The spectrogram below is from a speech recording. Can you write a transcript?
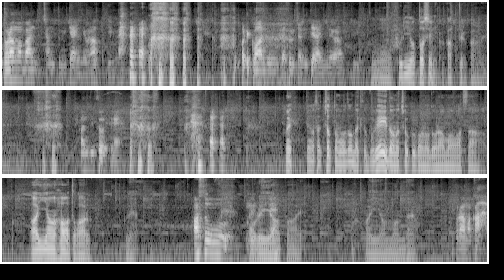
ドラマ版ちゃんと見てないんだよなっていう。ファルコンウィンターソルジャー見てないんだよなっていう。もう振り落としにかかってるからね。感じそうですね。えでもさちょっと戻るんだけどブレイドの直後のドラマはさアイアンハートがあるね。あそうこれやばい。アイアンマンだよドラマか。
